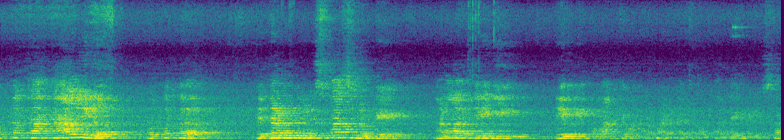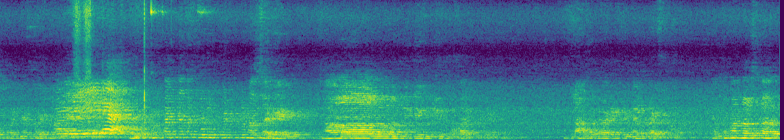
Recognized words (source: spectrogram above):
ఒక్కొక్క కాలనీలో ఒక్కొక్క ఇద్దరు ముగ్గురు విశ్వాసులు ఉంటే మరలా తిరిగి దేవుని యొక్క వాక్యం అంతా స్తోత్రం చెప్పండి. కృతజ్ఞత పెట్టుకున్నా సరే చాలా మంది దేవుని యొక్క వాక్యం. లాభగారికి నిలబెడతారు. ఎంతమంది వస్తారు?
